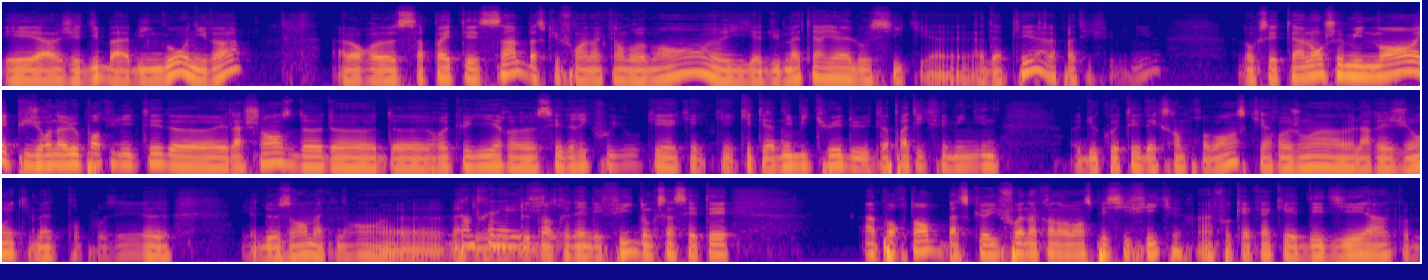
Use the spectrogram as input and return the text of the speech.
Et euh, j'ai dit, bah bingo, on y va. Alors, euh, ça n'a pas été simple parce qu'il faut un encadrement. euh, Il y a du matériel aussi qui est adapté à la pratique féminine. Donc, c'était un long cheminement. Et puis, on a eu l'opportunité et la chance de, de- de recueillir euh, Cédric Fouillou, qui, est- qui, qui était un habitué de la pratique féminine du côté d'Aix-en-Provence, qui a rejoint la région et qui m'a proposé, euh, il y a deux ans maintenant, euh, bah, de- D'entraîner les les filles. Donc, ça, c'était important parce qu'il faut un encadrement spécifique. hein. Il faut quelqu'un qui est dédié, hein, comme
